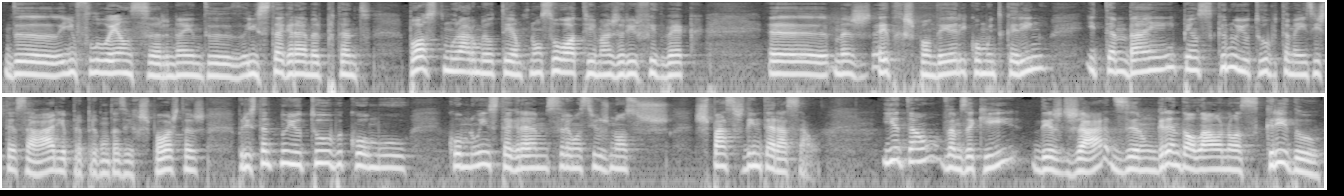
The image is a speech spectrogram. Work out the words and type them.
de influencer nem de, Instagramer, portanto posso demorar o meu tempo, não sou ótima a gerir feedback, uh, mas hei de responder e com muito carinho. E também penso que no YouTube também existe essa área para perguntas e respostas, por isso, tanto no YouTube como, como no Instagram serão assim os nossos espaços de interação. E então vamos aqui, desde já, dizer um grande olá ao nosso querido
